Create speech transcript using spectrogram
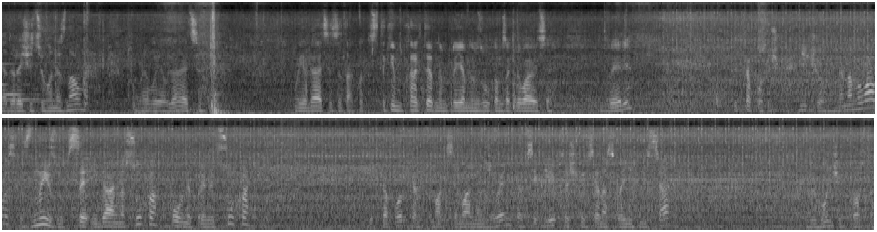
Я, до речі, цього не знав, але виявляється, виявляється це так. От з таким характерним приємним звуком закриваються двері під капоточкою. Нічого не намивалося. Знизу все ідеально сухо, повний привід сухо. Під капотка максимально живенька, всі кліпсочки, все на своїх місцях. Двигунчик просто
